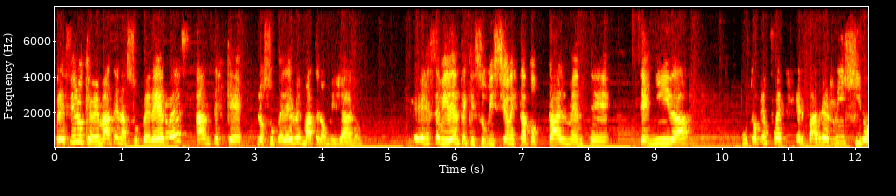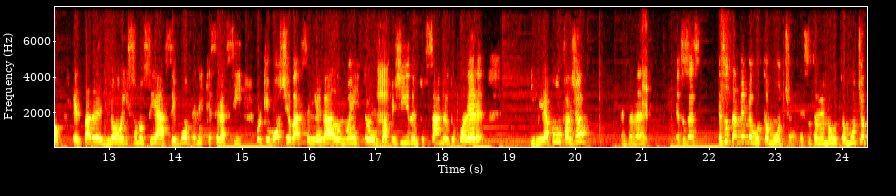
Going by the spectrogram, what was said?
prefiero que me maten a superhéroes antes que los superhéroes maten a un villano. Es evidente que su visión está totalmente teñida. Utopian fue el padre rígido, el padre no, eso no se hace, vos tenés que ser así, porque vos llevas el legado nuestro en tu Mm. apellido, en tu sangre, en tus poderes. Y mira cómo falló, ¿entendés? Entonces, eso también me gustó mucho, eso también me gustó mucho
